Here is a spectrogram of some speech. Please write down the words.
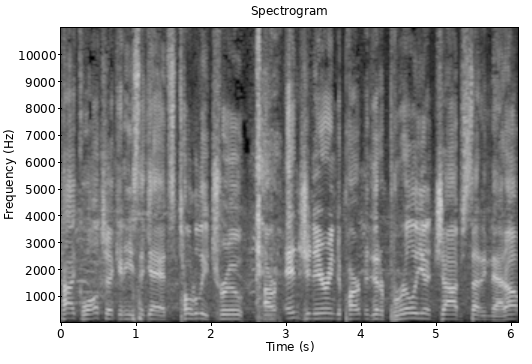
Tod Kowalczyk, and he said, yeah, it's totally true. Our engineering department did a brilliant job setting that up.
